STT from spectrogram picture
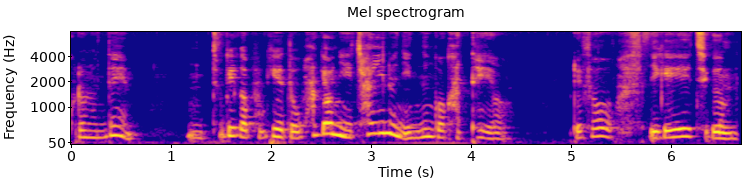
그러는데 음, 두 개가 보기에도 확연히 차이는 있는 것 같아요. 그래서 이게 지금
